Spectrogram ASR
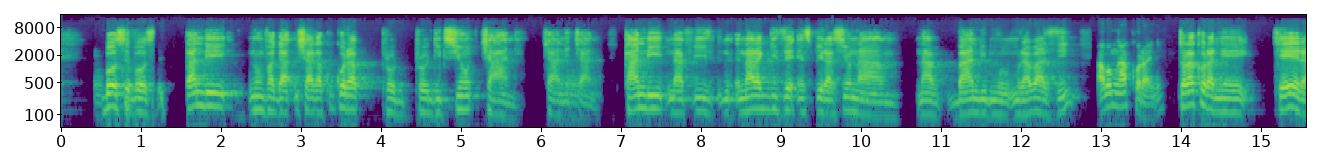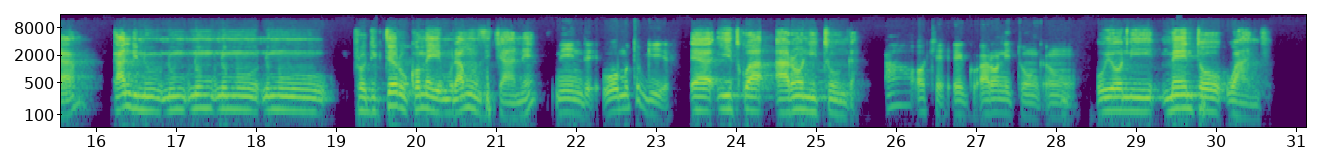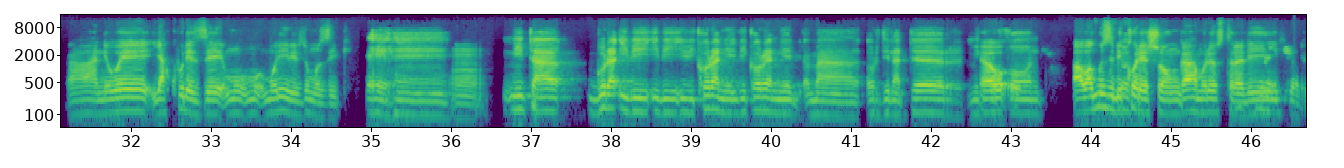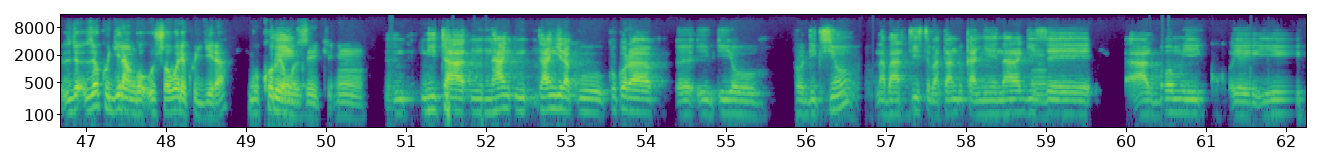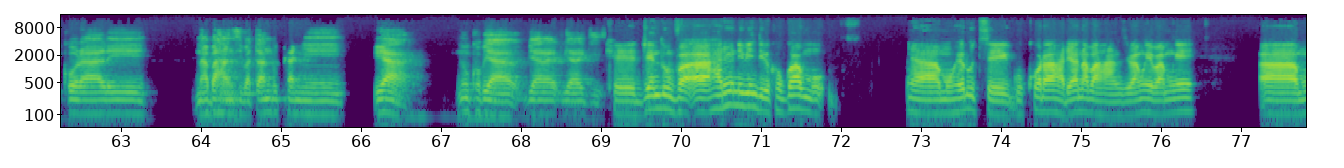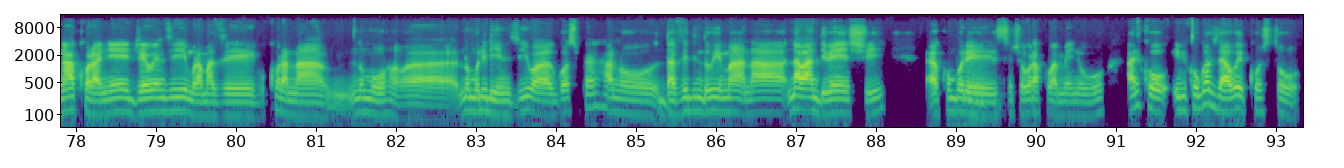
bose bose. Kandi numvaga nshaka gukora production cyane cyane cyane. Kandi naragize inspiration na na bandi murabazi. Abo mwakoranye? Turakoranye kera kandi n'umuproducteur ukomeye muramuzi cyane ninde? Uwo mutubwire yitwa Aaron Itunga. Ah ego Aaron Itunga uyo ni mento wanjye. Ah ni we yakureze muri ibi by'umuziki ehe. Nita gura ibi ibi ibikoranye ibikoranye ama ordinateur microphone. Waguze ibikoresho ngaha muri australia byo kugira ngo ushobore kugira? Gukora uyu muziki. Ntangira gukora iyo production n'aba artiste batandukanye. Naragize album y'ikorale n'abahanzi batandukanye. Ya nuko byaragiye je ndumva hariho n'ibindi bikorwa muherutse gukora. Hariho n'abahanzi bamwe bamwe. Mwakoranye jewe nzi muramaze gukorana n'umuririmbyi wa gospel hano david nduwimana n'abandi benshi. Kumbure sinshobora kubamenya ubu. Ariko ibikorwa byawe kosito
